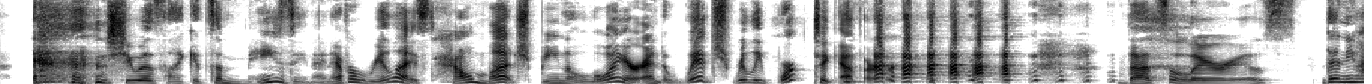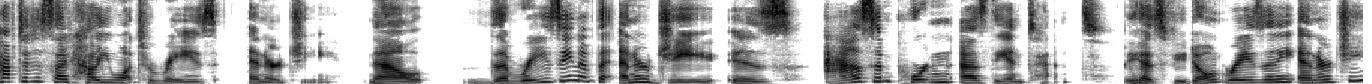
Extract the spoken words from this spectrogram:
and she was like, "It's amazing. I never realized how much being a lawyer and a witch really work together." That's hilarious. then you have to decide how you want to raise energy. Now, the raising of the energy is as important as the intent because if you don't raise any energy,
